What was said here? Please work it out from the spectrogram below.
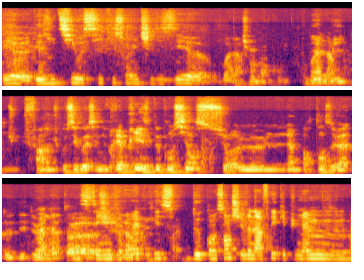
et euh, des outils aussi qui sont utilisés. Euh, voilà. Voilà. du, enfin, du coup, c'est quoi? C'est une vraie prise de conscience sur l'importance de la donnée, de la data. C'est une vraie prise de conscience chez Jeune Afrique et puis même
